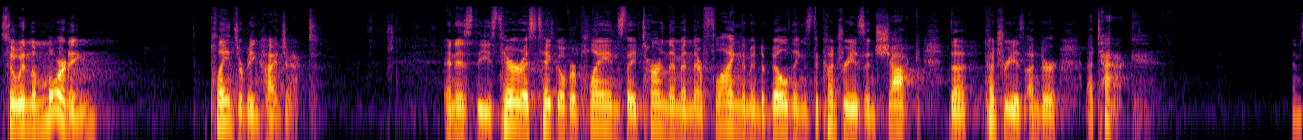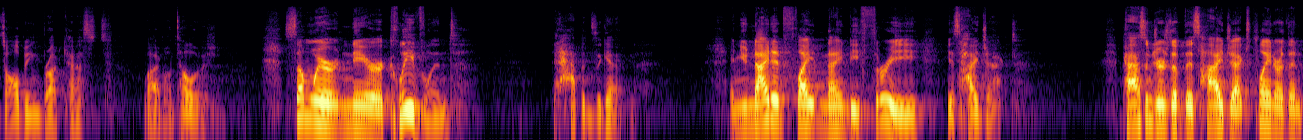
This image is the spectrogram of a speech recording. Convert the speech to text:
So in the morning, planes are being hijacked. And as these terrorists take over planes, they turn them and they're flying them into buildings. The country is in shock. The country is under attack. And it's all being broadcast live on television. Somewhere near Cleveland, it happens again. And United Flight 93 is hijacked. Passengers of this hijacked plane are then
